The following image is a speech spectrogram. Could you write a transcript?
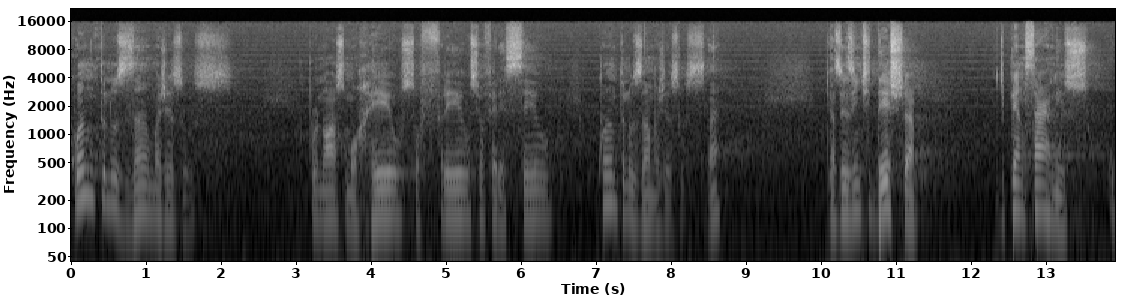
quanto nos ama Jesus. Por nós morreu, sofreu, se ofereceu. Quanto nos ama Jesus, né? E às vezes a gente deixa de pensar nisso, o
